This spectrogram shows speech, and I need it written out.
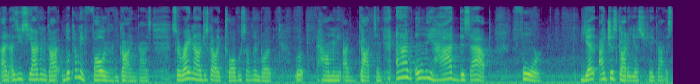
And as you see, I haven't got, look how many followers I've gotten, guys. So right now, I just got like 12 or something, but look how many I've gotten. And I've only had this app four. Yeah, I just got it yesterday, guys.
